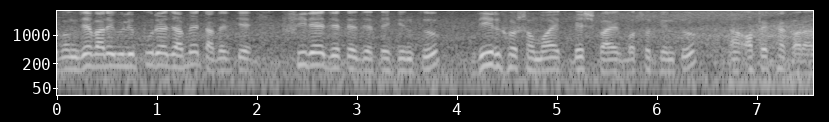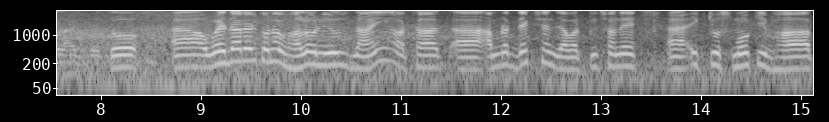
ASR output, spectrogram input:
এবং যে বাড়িগুলি পুড়ে যাবে তাদেরকে ফিরে যেতে যেতে কিন্তু দীর্ঘ সময়, বেশ কয়েক বছর কিন্তু অপেক্ষা করা লাগবে। তো ওয়েদারের কোনো ভালো নিউজ নাই, অর্থাৎ আমরা দেখছেন যে আমার পিছনে একটু স্মোকি ভাব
